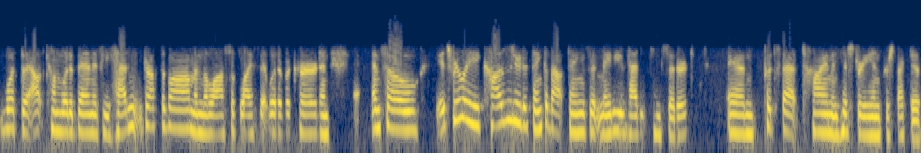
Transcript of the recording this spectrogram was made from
what the outcome would have been if he hadn't dropped the bomb and the loss of life that would have occurred and and so it's really causes you to think about things that maybe you hadn't considered and puts that time and history in perspective.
